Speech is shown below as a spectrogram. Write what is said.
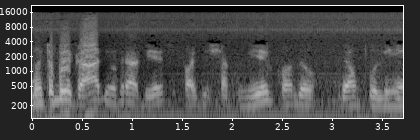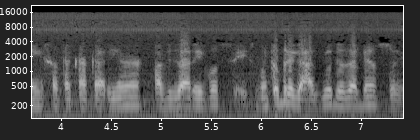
Muito obrigado, eu agradeço. Pode deixar comigo. Quando eu der um pulinho aí em Santa Catarina, avisarei vocês. Muito obrigado, viu? Deus abençoe.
